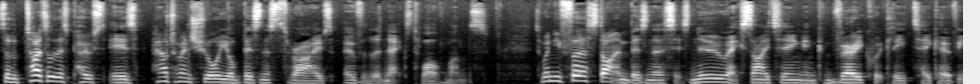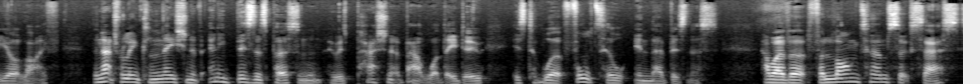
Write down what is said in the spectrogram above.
So, the title of this post is How to Ensure Your Business Thrives Over the Next 12 Months. So, when you first start in business, it's new, exciting, and can very quickly take over your life. The natural inclination of any business person who is passionate about what they do is to work full tilt in their business. However, for long term success,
